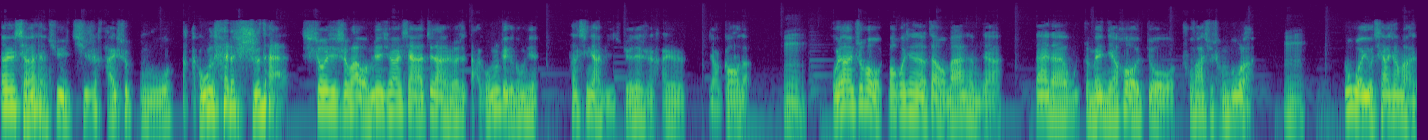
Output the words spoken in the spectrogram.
但是想来想去，其实还是不如打工来的 实在。说句实话，我们这圈下来最大感受是打工这个东西。它的性价比绝对是还是比较高的，嗯，回来之后，包括现在在我妈他们家待待，准备年后就出发去成都了，嗯，如果有其他想法，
